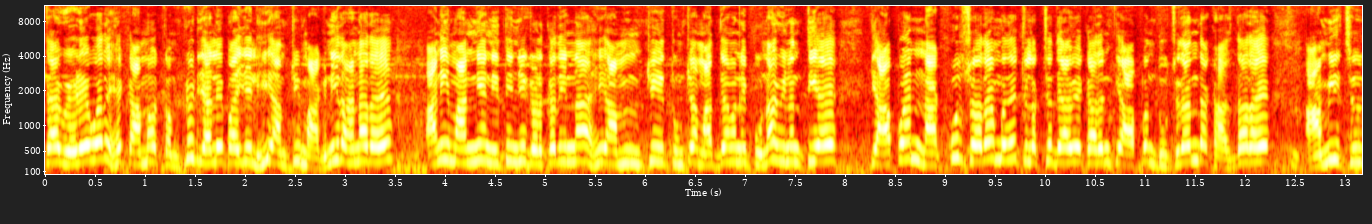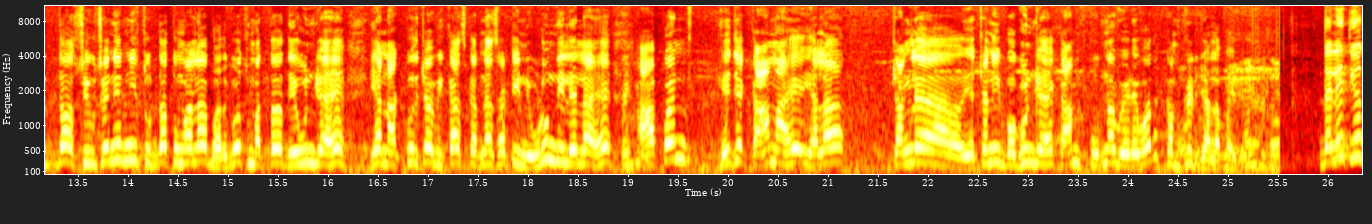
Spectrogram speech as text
त्या वेळेवर हे कामं कंप्लीट झाले पाहिजे ही आमची मागणी राहणार आहे. आणि माननीय नितीनजी गडकरींना ही आमची तुमच्या माध्यमाने पुन्हा विनंती आहे की आपण नागपूर शहरामध्येच लक्ष द्यावे कारण की आपण दुसऱ्यांदा खासदार आहे. आम्ही सुद्धा शिवसेनेनी सुद्धा तुम्हाला भरघोस मतं देऊन जे आहे या नागपूरचा विकास करण्यासाठी निवडून दिलेलं आहे. आपण हे जे काम आहे याला चांगल्या याच्याने बघून जे आहे काम पूर्ण वेळेवर कंप्लीट झालं पाहिजे. दलित यूथ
